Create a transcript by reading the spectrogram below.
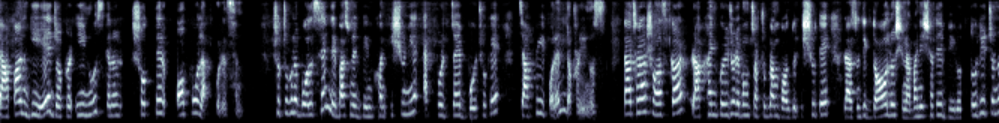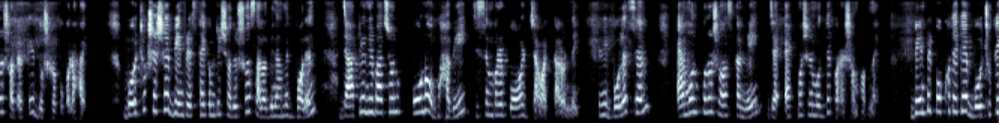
জাপান গিয়ে ডক্টর ইনুস কেন সত্যের অপলাপ করেছেন? সূত্রগুলো বলছে, নির্বাচনের দিনক্ষণ ইস্যু নিয়ে এক পর্যায়ে বৈঠকে চাপিয়ে পড়েন ডক্টর ইনুস তাছাড়া সংস্কার, রাখাইন করিডোর এবং চট্টগ্রাম বন্দর ইস্যুতে রাজনৈতিক দল ও সেনাবাহিনীর সাথে বিরোধ তৈরির জন্য সরকারকে দোষারোপ করা হয়। বৈঠক শেষে বিএনপি স্থায়ী কমিটির সদস্য সালাউদ্দিন আহমেদ বলেন, জাতীয় নির্বাচন কোনোভাবেই ডিসেম্বরের পর যাওয়ার কারণ নেই। তিনি বলেছেন, এমন কোনো সংস্কার নেই যা এক মাসের মধ্যে করা সম্ভব নয়। বিএনপির পক্ষ থেকে বৈঠকে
